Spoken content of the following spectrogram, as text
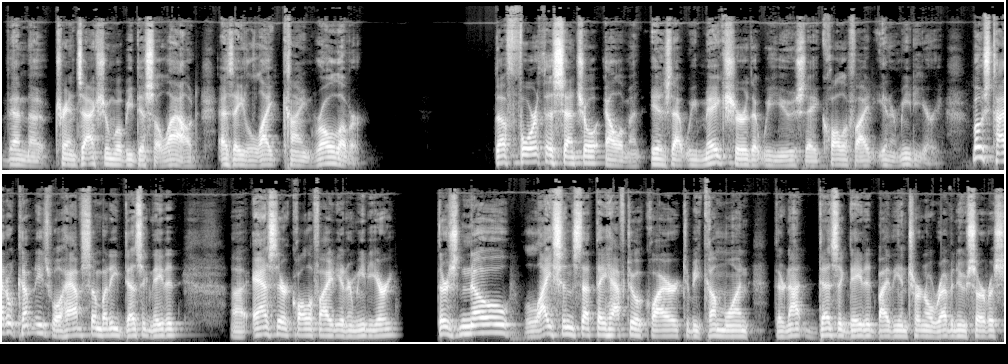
then the transaction will be disallowed as a like kind rollover. The fourth essential element is that we make sure that we use a qualified intermediary. Most title companies will have somebody designated uh, as their qualified intermediary. There's no license that they have to acquire to become one. They're not designated by the Internal Revenue Service.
